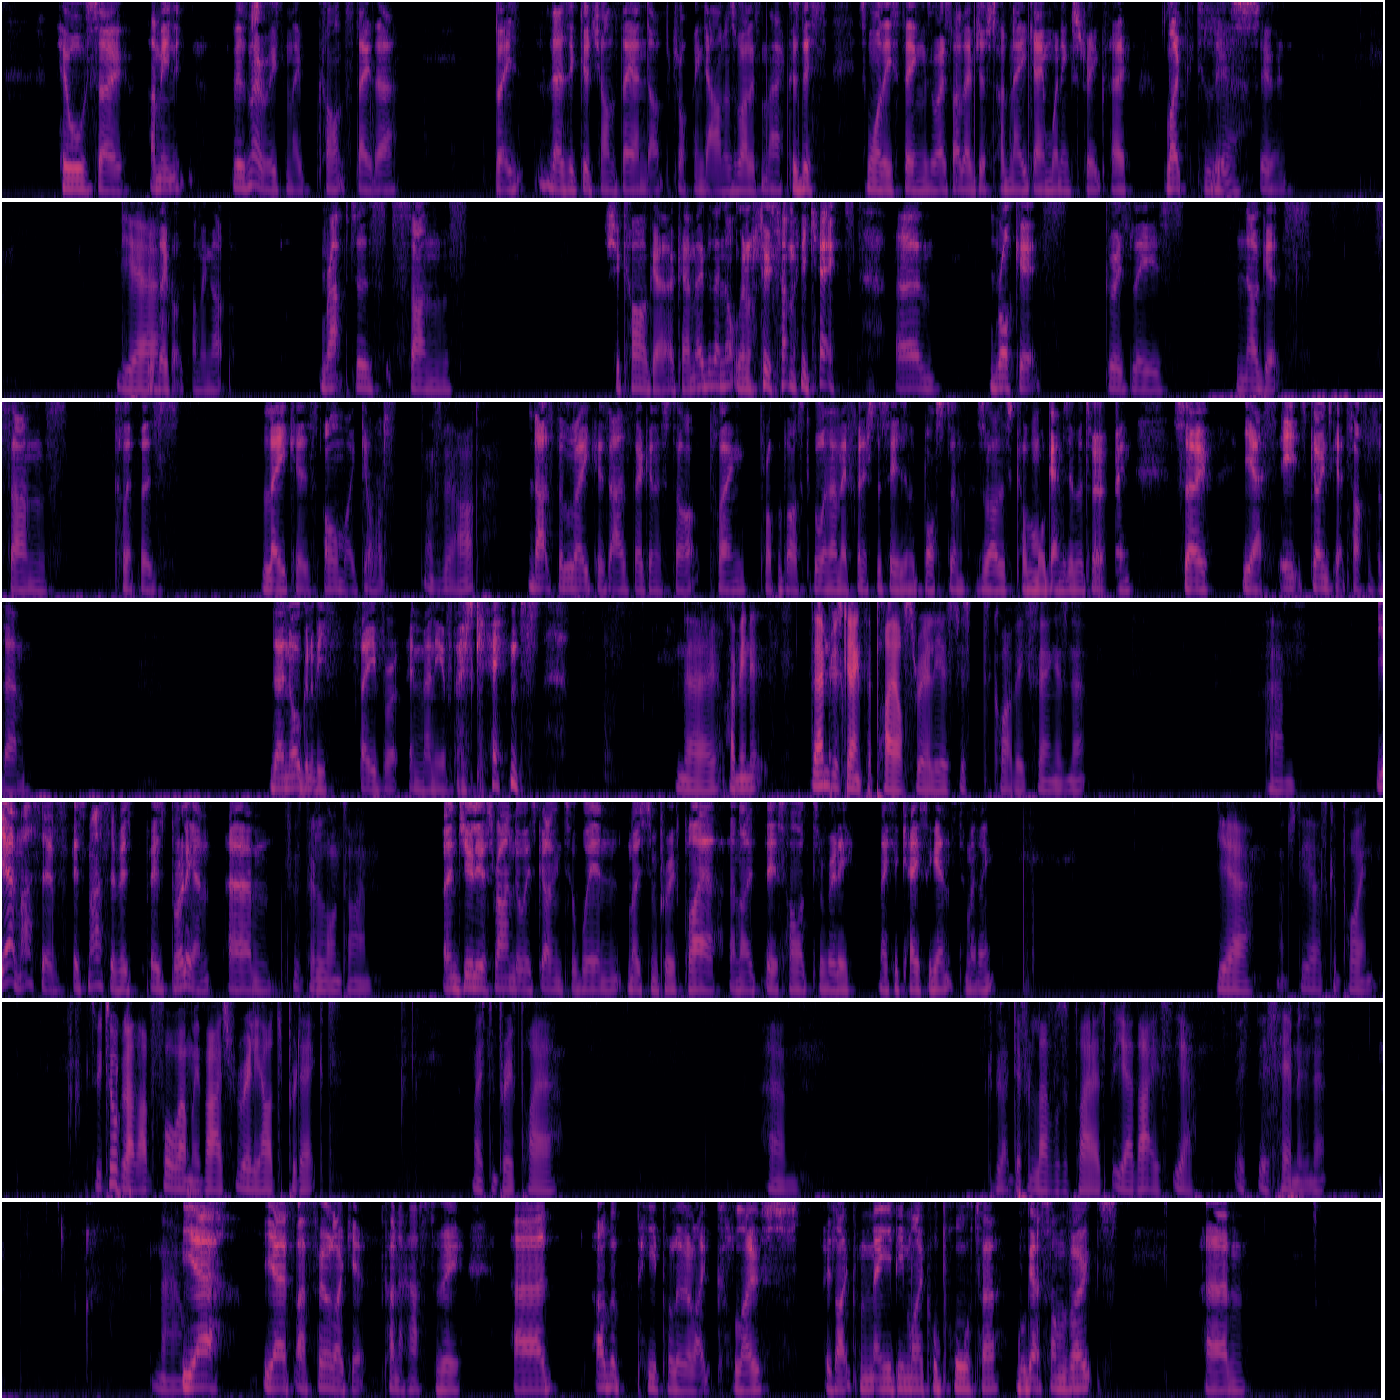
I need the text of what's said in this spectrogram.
who also, I mean, there's no reason they can't stay there, but there's a good chance they end up dropping down as well, isn't there? Because this it's one of these things where it's like they've just had an eight-game winning streak, they're likely to lose Yeah. soon. Yeah, they got coming up? Raptors, Suns, Chicago. Okay, maybe they're not going to lose that many games. Um, Rockets, Grizzlies, Nuggets, Suns, Clippers, Lakers. Oh my god, that's, that's a bit hard. That's the Lakers as they're going to start playing proper basketball, and then they finish the season with Boston as well. There's a couple more games in between. So yes, it's going to get tougher for them. They're not going to be favourite in many of those games. No, I mean it, them just getting to the playoffs really is just quite a big thing, isn't it? Um, Yeah, massive. It's massive. It's, it's brilliant. Um, it's been a long time. And Julius Randle is going to win Most Improved Player, and I, it's hard to really make a case against him. I think. Yeah, actually, yeah, that's a good point. Because we talked about that before, weren't we? But it's really hard to predict most improved player. Um, it could be like different levels of players, but yeah, that is yeah, it, it's him, isn't it? Now, Yeah, yeah, I feel like it kind of has to be. Uh, other people who are like close is like maybe Michael Porter will get some votes, um,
